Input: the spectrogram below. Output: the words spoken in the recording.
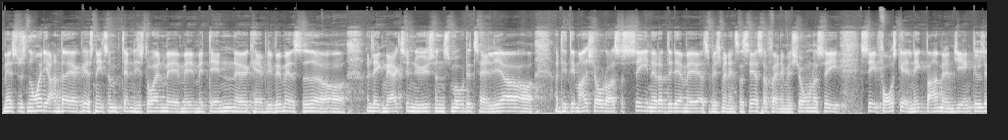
men jeg synes nogle af de andre, jeg, sådan en som den historien med, med, med den, øh, kan jeg blive ved med at sidde og, og, og lægge mærke til nye sådan små detaljer, og, og det, det er meget sjovt også at se netop det der med, altså hvis man interesserer sig for animation, og se, se forskellen, ikke bare mellem de enkelte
